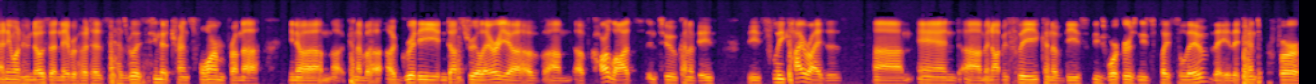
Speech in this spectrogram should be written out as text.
Anyone who knows that neighborhood has has really seen it transform from a you know, um, kind of a, a, gritty industrial area of, um, of car lots into kind of these these sleek high rises. Um, and um, and obviously, kind of these these workers need a place to live. They they tend to prefer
